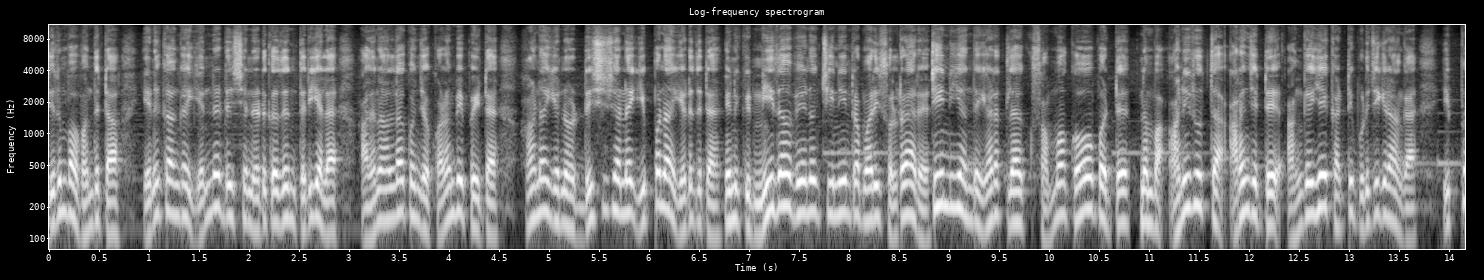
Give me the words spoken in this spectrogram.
திரும்ப வந்துட்டா எனக்கு அங்கே என்ன டிசிஷன் எடுக்கிறதுன்னு தெரியல அதனால தான் கொஞ்சம் குழம்பி போயிட்டேன். ஆனால் என்னோட டிசிஷனை இப்போ நான் எடுத்துட்டேன். எனக்கு நீ தான் வேணும் சீனின்ற மாதிரி சொல்றாரு. சீனி அந்த இடத்துல செம்ம கோவப்பட்டு நம்ம அனிருத்தை அரைஞ்சிட்டு அங்கேயே கட்டி பிடிச்சிக்கிறாங்க. இப்போ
